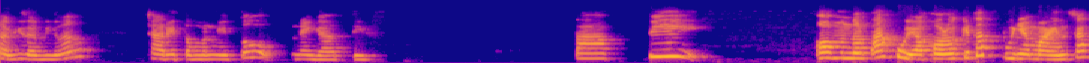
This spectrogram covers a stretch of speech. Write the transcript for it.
nggak bisa bilang cari temen itu negatif. Tapi, oh menurut aku ya, kalau kita punya mindset,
